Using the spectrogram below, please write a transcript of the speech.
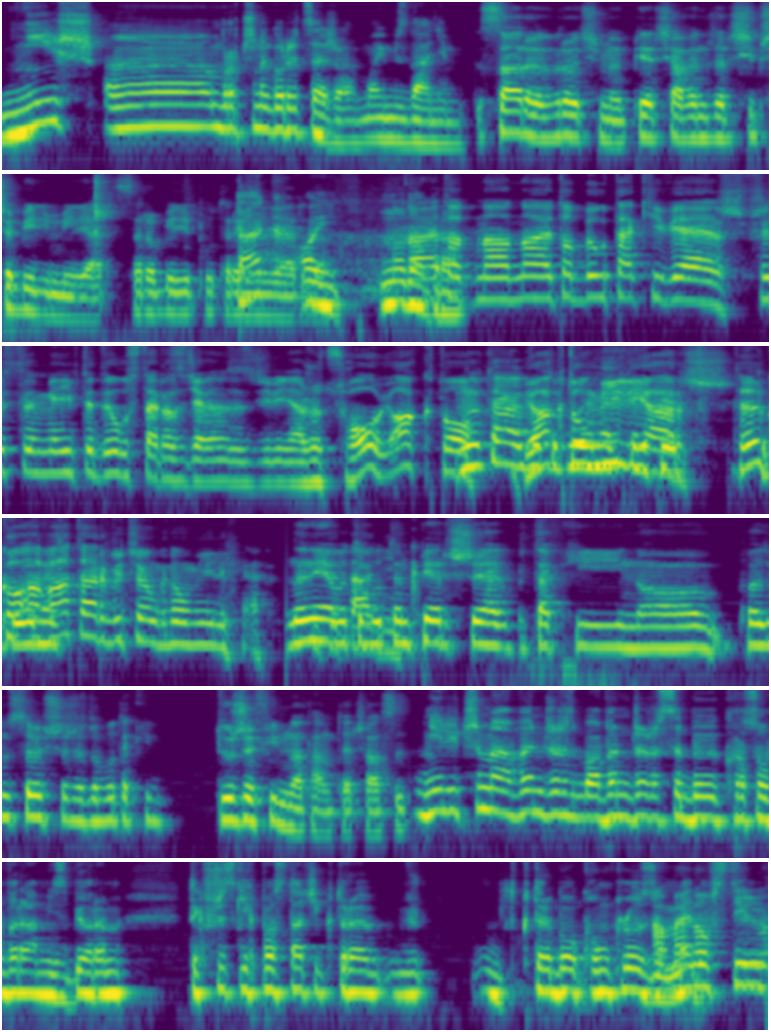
niż e, Mrocznego Rycerza, moim zdaniem. Sorry, wróćmy. Pierwsi Avengersi przebili miliard, zarobili półtorej Tak? miliarda. Oj, no No, dobra. ale to, no, no ale to był taki, wiesz, wszyscy mieli wtedy usta rozdziawione ze zdziwienia, że co, jak to? No tak, jak to to, miliard? pierwszy- to Tylko był jednak- awatar wyciągnął miliard. No nie, bo to był ten pierwszy jakby taki, no powiedzmy sobie szczerze, to był taki duży film na tamte czasy. nie liczymy Avengers, bo Avengersy były crossoverami, zbiorem tych wszystkich postaci, które, które było konkluzją. A Man of Steel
